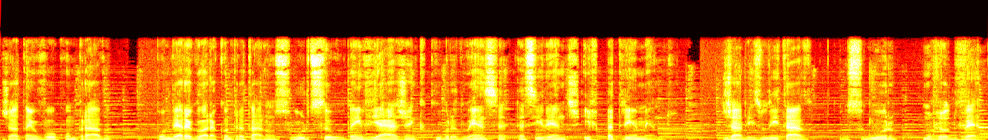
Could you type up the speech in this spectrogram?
Já tem o voo comprado? Pondera agora contratar um seguro de saúde em viagem que cubra doença, acidentes e repatriamento. Já diz o ditado: o seguro morreu de velho.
